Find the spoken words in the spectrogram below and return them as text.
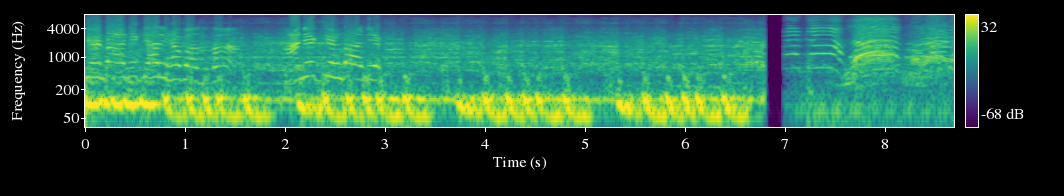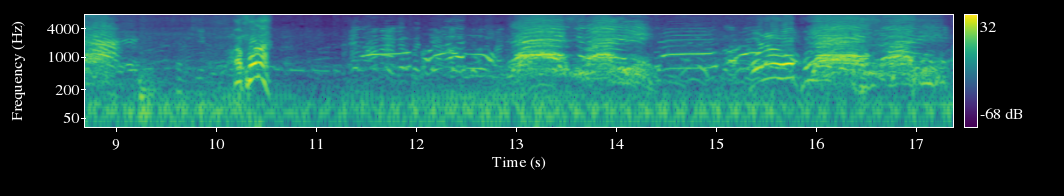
झेंडा अनेक यार ह्या बाजूला अनेक झेंडा अनेक हा, फोडा थोडा हो फुला आगे पिछे वाले. आणले की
